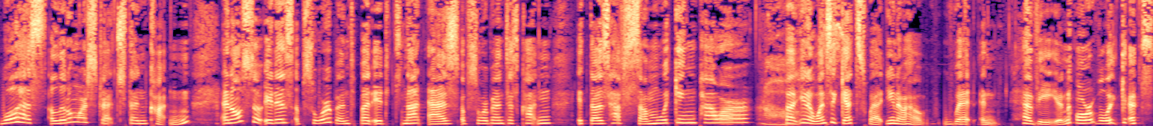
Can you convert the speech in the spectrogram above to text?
wool has a little more stretch than cotton. And also it is absorbent, but it's not as absorbent as cotton. It does have some wicking power. Oh. But you know, once it gets wet, you know how wet and heavy and horrible it gets.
